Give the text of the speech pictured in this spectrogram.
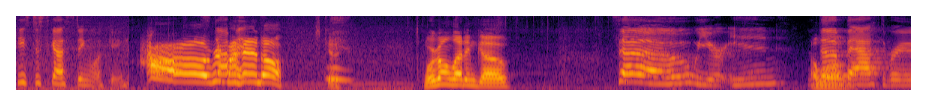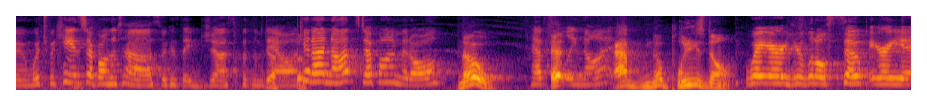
He's disgusting looking. Oh, rip my it. hand off. Just kidding. We're gonna let him go. So we are in I the bathroom, which we can't step on the tiles because they just put them Yeah. down. Can I not step on them at all? No. Absolutely Eh, not. Ab, no, please don't. Where your little soap area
